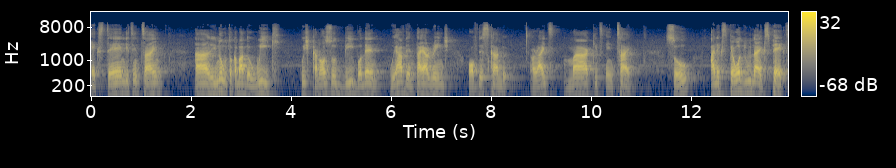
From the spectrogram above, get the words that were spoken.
extend it in time. And you know, we talk about the wick, which can also be, but then we have the entire range of this candle. All right, mark it in time. So, and expect what do we now expect?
